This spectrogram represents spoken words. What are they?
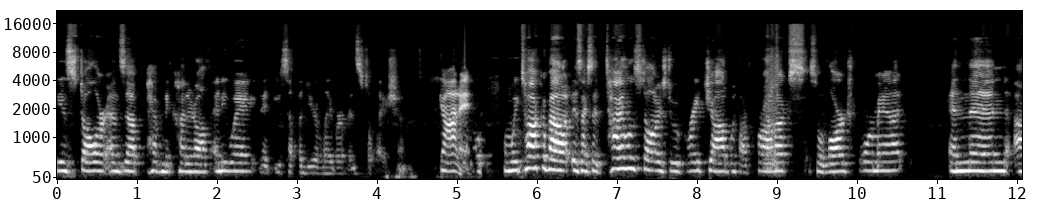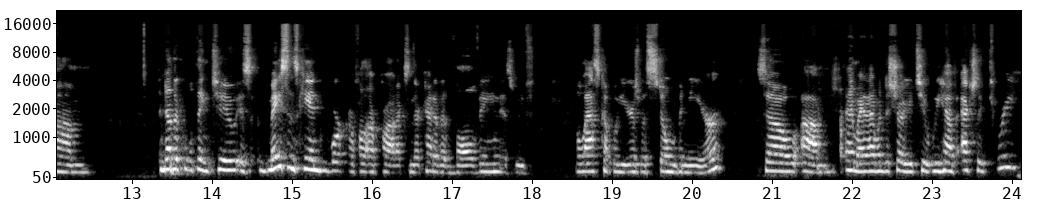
The installer ends up having to cut it off anyway, and it eats up into your labor of installation. Got it. When we talk about, as I said, tile installers do a great job with our products, so large format. And then um, another cool thing too is masons can work with our products, and they're kind of evolving as we've the last couple years with stone veneer. So um, anyway, I wanted to show you too. We have actually three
